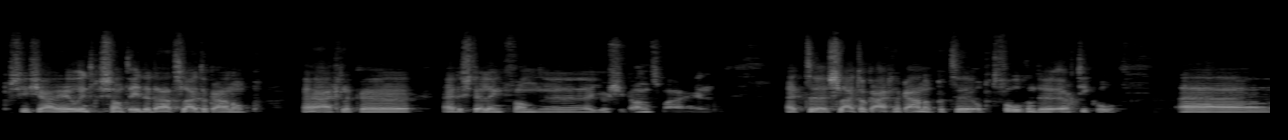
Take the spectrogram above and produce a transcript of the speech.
Precies, ja, heel interessant. Inderdaad, sluit ook aan op hè, eigenlijk uh, de stelling van uh, Josje Dansma. En het sluit ook eigenlijk aan op het, op het volgende artikel. Uh,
